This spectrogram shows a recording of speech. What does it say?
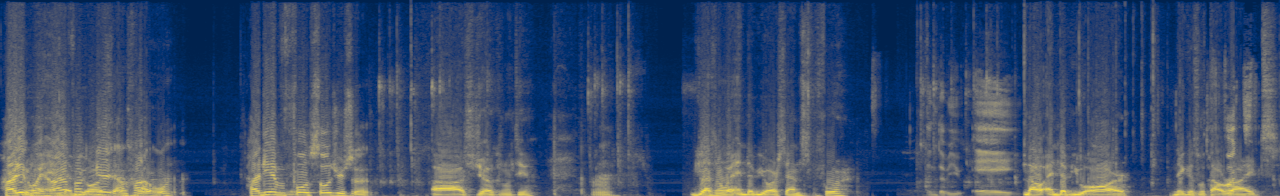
How do You you, know wait? How the fuck NWR do you, stands how, how do you have a full soldier set? Uh, I was joking with you. Mm. You guys know what NWR stands for? NWA. No, NWR. Niggas without rights.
